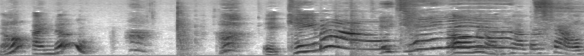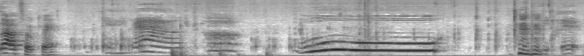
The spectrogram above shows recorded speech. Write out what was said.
Oh, I know. It came out. It came out. Oh, we don't have our towel. That's okay. It Came out. Ooh. It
